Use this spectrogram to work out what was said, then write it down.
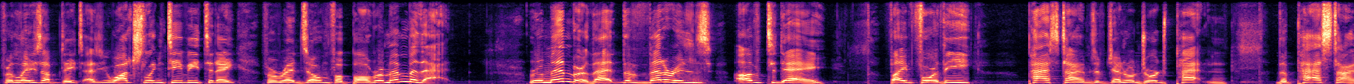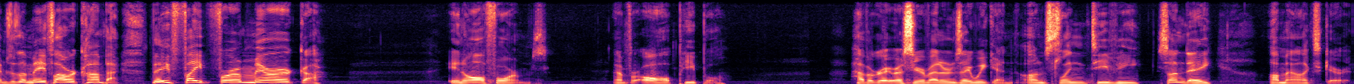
for the latest updates, as you watch Sling TV today for Red Zone football, remember that. Remember that the veterans of today fight for the pastimes of General George Patton, the pastimes of the Mayflower Compact. They fight for America in all forms and for all people. Have a great rest of your Veterans Day weekend on Sling TV Sunday. I'm Alex Garrett.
